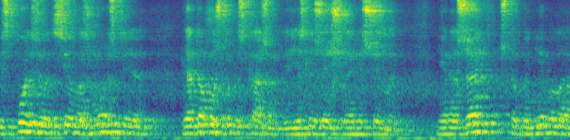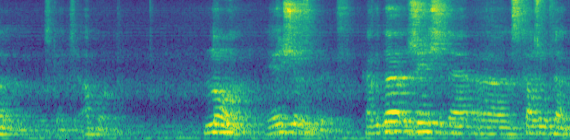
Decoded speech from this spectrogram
использовать все возможности для того, чтобы, скажем, если женщина решила не рожать, чтобы не было, так сказать, аборта. Но, я еще раз говорю, когда женщина, скажем так,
